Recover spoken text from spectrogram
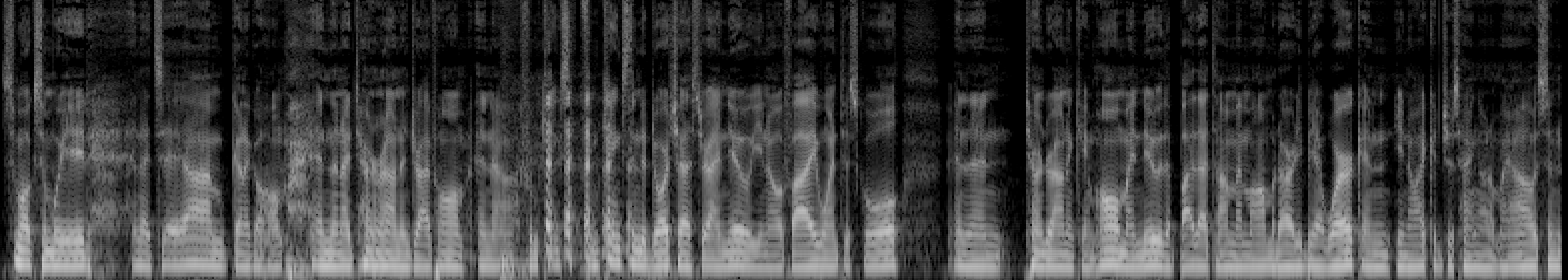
Smoke some weed, and I'd say "Ah, I'm gonna go home, and then I turn around and drive home. And uh, from Kingston, from Kingston to Dorchester, I knew, you know, if I went to school and then turned around and came home, I knew that by that time my mom would already be at work, and you know I could just hang out at my house, and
